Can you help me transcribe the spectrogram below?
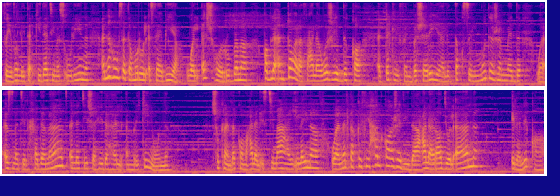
في ظل تأكيدات مسؤولين أنه ستمر الأسابيع والأشهر ربما قبل أن تعرف على وجه الدقة التكلفة البشرية للطقس المتجمد وأزمة الخدمات التي شهدها الأمريكيون. شكرا لكم على الاستماع إلينا ونلتقي في حلقة جديدة على راديو الآن. إلى اللقاء.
